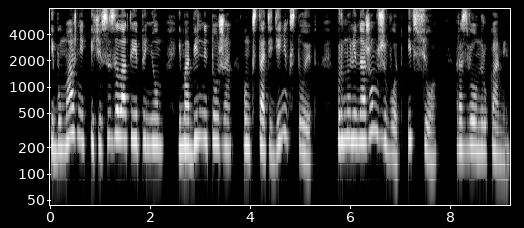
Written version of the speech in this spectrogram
И бумажник, и часы золотые при нем, и мобильный тоже. Он, кстати, денег стоит. Пырнули ножом в живот, и все», — развел он руками.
